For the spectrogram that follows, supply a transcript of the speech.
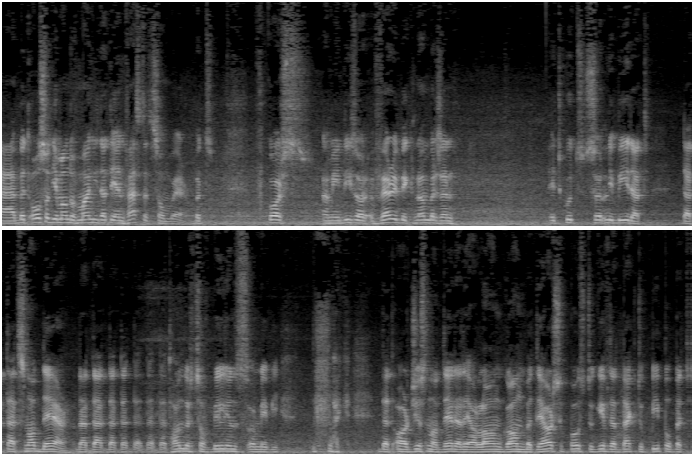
Uh, but also the amount of money that they invested somewhere. But of course, I mean, these are very big numbers, and it could certainly be that that that's not there that that that that that, that, hundreds of billions or maybe like that are just not there that they are long gone but they are supposed to give that back to people but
